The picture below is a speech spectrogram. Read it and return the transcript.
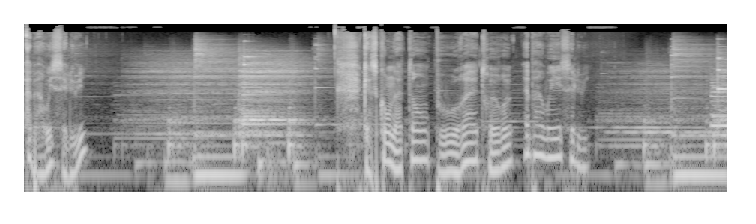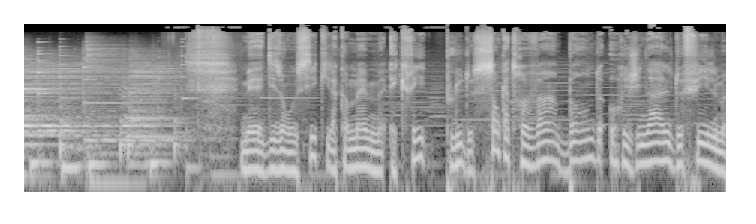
Ah ben oui, c'est lui. Qu'est-ce qu'on attend pour être heureux? Eh ben oui, c'est lui. Mais disons aussi qu'il a quand même écrit plus de 180 bandes originales de films,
